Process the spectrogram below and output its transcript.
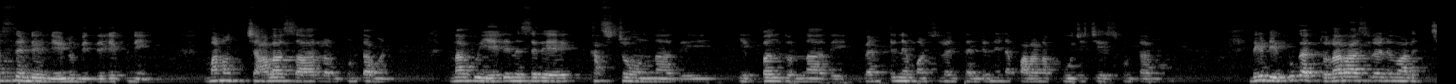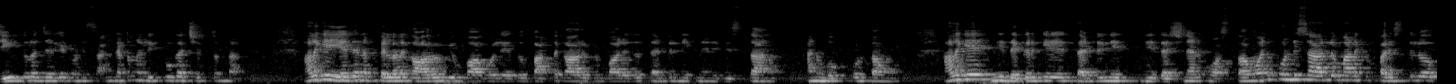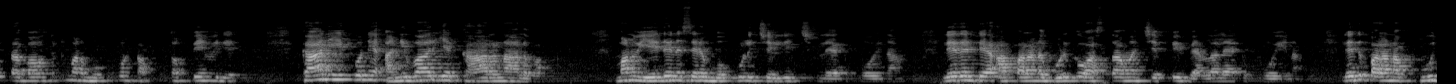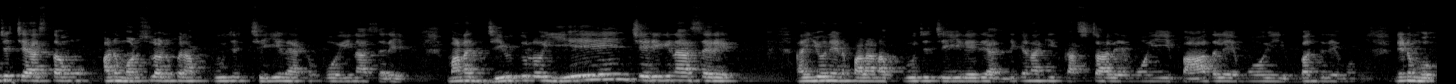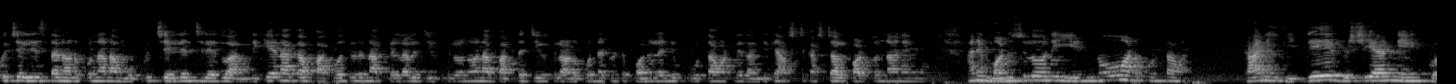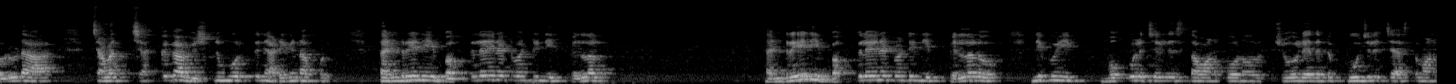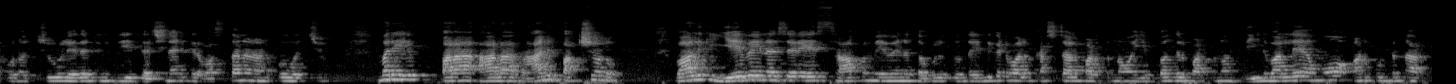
నమస్తే అండి. నేను మీ దిలీప్‌ని. మనం చాలా సార్లు అనుకుంటామండి. నాకు ఏదైనా సరే కష్టం ఉన్నాది, ఇబ్బందున్నాది, వెంటనే మనసులోని తండ్రిని నేను పలానా పూజ చేసుకుంటాను. ఎందుకంటే ఎక్కువగా తులారాశిలోని వాళ్ళ జీవితంలో జరిగేటువంటి సంఘటనలు ఎక్కువగా చెప్తుంటారు. అలాగే ఏదైనా పిల్లలకి ఆరోగ్యం బాగోలేదు, భర్తకు ఆరోగ్యం బాగోలేదు తండ్రి నీకు నేను ఇది ఇస్తాను అని ఒప్పుకుంటాము అలాగే నీ దగ్గరికి తండ్రి నీ నీ దర్శనానికి వస్తాము అని కొన్నిసార్లు మనకి పరిస్థితులు ప్రభావంతో మనం మొక్కుకుంటాం. తప్పేమీ లేదు. కానీ కొన్ని అనివార్య కారణాల వల్ల మనం ఏదైనా సరే మొక్కులు చెల్లించలేకపోయినా, లేదంటే ఆ పలానా గుడికి వస్తామని చెప్పి వెళ్ళలేకపోయినా, లేదు పలానా పూజ చేస్తాము అని మనసులో అనుకుని ఆ పూజ చేయలేకపోయినా సరే, మన జీవితంలో ఏం జరిగినా సరే అయ్యో! నేను పలానా పూజ చేయలేదే, అందుకే నాకు ఈ కష్టాలేమో, ఈ బాధలేమో, ఈ ఇబ్బందులేమో, నేను మొక్కు చెల్లిస్తాను అనుకున్నా, నా మొక్కు చెల్లించలేదు. అందుకే నాకు ఆ భగవంతుడు నా పిల్లల జీవితంలోనో, నా భర్త జీవితంలో అనుకున్నటువంటి పనులన్నీ పూర్తవట్లేదు అందుకే అష్ట కష్టాలు పడుతున్నానేమో అని మనసులోని ఎన్నో అనుకుంటామండి. కానీ ఇదే విషయాన్ని గరుడ చాలా చక్కగా విష్ణుమూర్తిని అడిగినప్పుడు, తండ్రి నీ భక్తులైనటువంటి నీ పిల్లలు తండ్రి నీ భక్తులైనటువంటి నీ పిల్లలు నీకు ఈ మొక్కులు చెల్లిస్తాం అనుకోనవచ్చు, లేదంటే పూజలు చేస్తాం అనుకోనవచ్చు, లేదంటే నీ దర్శనానికి వస్తానని అనుకోవచ్చు. మరి పలా అలా రాని పక్షంలో వాళ్ళకి ఏవైనా సరే శాపం ఏమైనా తగులుతుందో ఎందుకంటే వాళ్ళు కష్టాలు పడుతున్నాం, ఇబ్బందులు పడుతున్నాం, దీనివల్లే ఏమో అనుకుంటున్నారు.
